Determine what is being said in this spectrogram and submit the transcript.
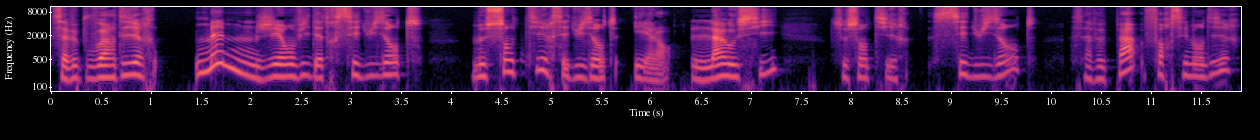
Ça veut pouvoir dire même j'ai envie d'être séduisante, me sentir séduisante. Et alors là aussi, se sentir séduisante, ça veut pas forcément dire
